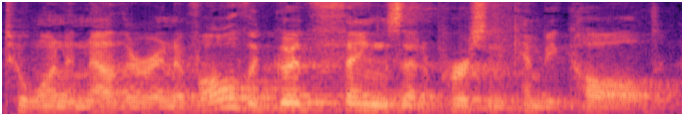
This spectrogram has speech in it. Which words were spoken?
to one another. And of all the good things that a person can be called,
